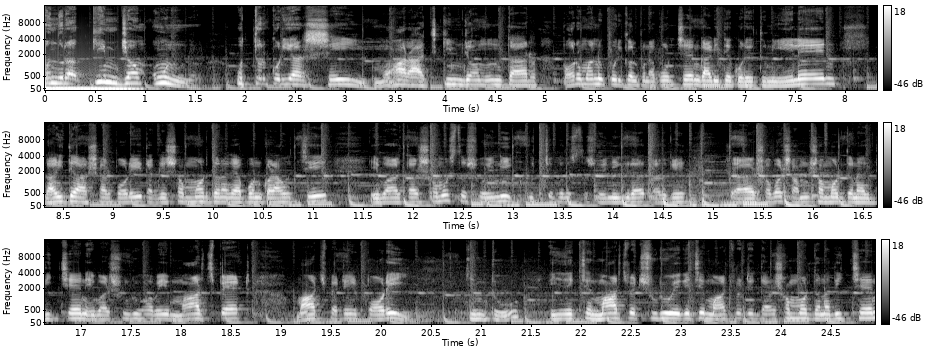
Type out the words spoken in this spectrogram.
বন্ধুরা, কিম জং উন উত্তর কোরিয়ার সেই মহারাজ কিম জং উন তার পরমাণু পরিকল্পনা করছেন, গাড়িতে করে তিনি এলেন। গাড়িতে আসার পরেই তাকে সম্বর্ধনা জ্ঞাপন করা হচ্ছে। এবার তার সমস্ত সৈনিক, উচ্চপদস্থ সৈনিকরা তাকে সবার সামনে সম্বর্ধনা দিচ্ছেন। এবার শুরু হবে মার্চ প্যাট। মার্চ প্যাটের পরেই কিন্তু এই দেখছেন, মার্চ প্যাট শুরু হয়ে গেছে, মার্চ প্যাটের দ্বারা সম্বর্ধনা দিচ্ছেন।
